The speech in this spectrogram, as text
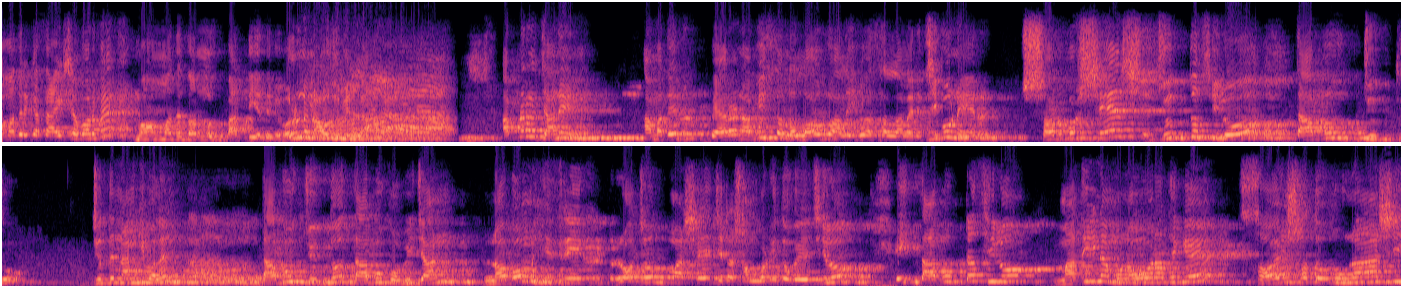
আমাদের কাছে আইসা পড়বে মোহাম্মদের ধর্ম বাদ দিয়ে দেবে। বলুন না, নাউজুবিল্লাহ। আপনারা জানেন আমাদের প্যারা নবী সাল্লাল্লাহু আলাইহি ওয়াসাল্লামের জীবনের সর্বশেষ যুদ্ধ ছিল তাবুক যুদ্ধ। যুদ্ধের নাম কি বলেন? তাবুক যুদ্ধ, তাবুক অভিযান। নবম হিজরির রজব মাসে যেটা সংগঠিত হয়েছিল, এই তাবুকটা ছিল মাদিনা মোনাওয়ারা থেকে ছয় শত উনআশি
